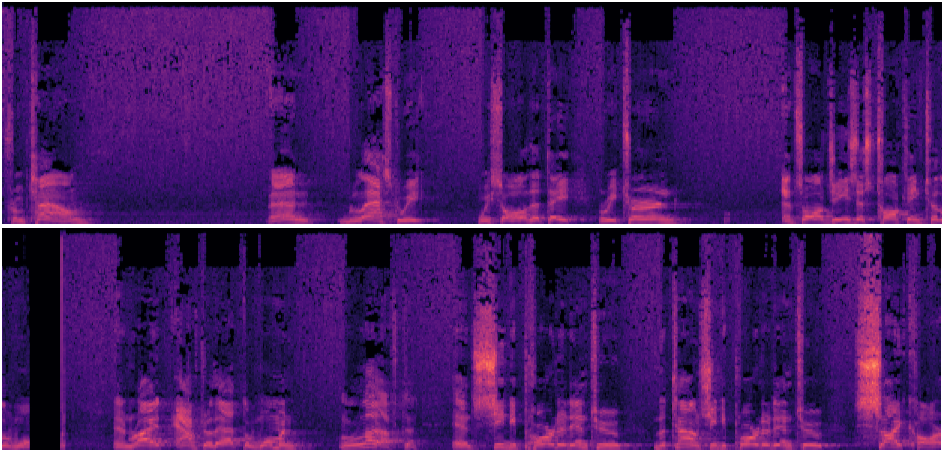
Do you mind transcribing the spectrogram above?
from town, and last week we saw that they returned and saw Jesus talking to the woman. And right after that, the woman left and she departed into the town. She departed into Sychar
